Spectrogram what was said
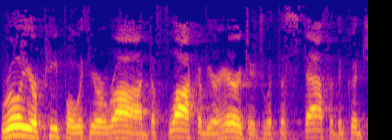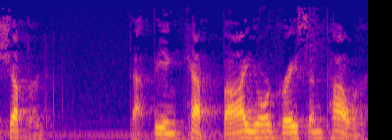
Rule your people with your rod, the flock of your heritage with the staff of the good shepherd, that being kept by your grace and power,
